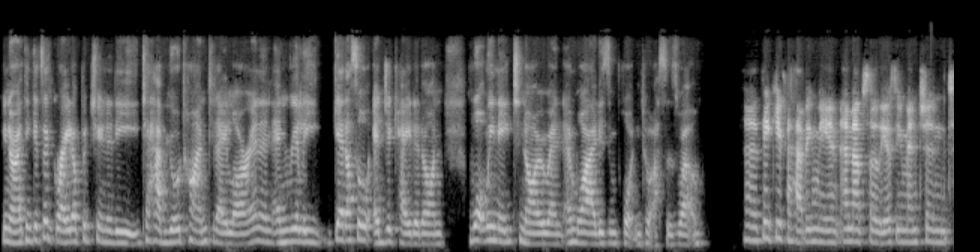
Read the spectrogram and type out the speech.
you know, I think it's a great opportunity to have your time today, Lauren, and, and really get us all educated on what we need to know and, and why it is important to us as well. Uh, thank you for having me. And, and absolutely, as you mentioned,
